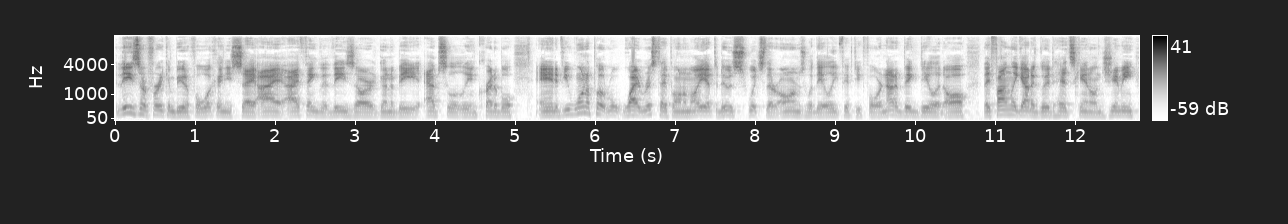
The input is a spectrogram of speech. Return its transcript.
These are freaking beautiful. What can you say? I, I think that these are going to be absolutely incredible. And if you want to put white wrist tape on them, all you have to do is switch their arms with the Elite 54. Not a big deal at all. They finally got a good head scan on Jimmy,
